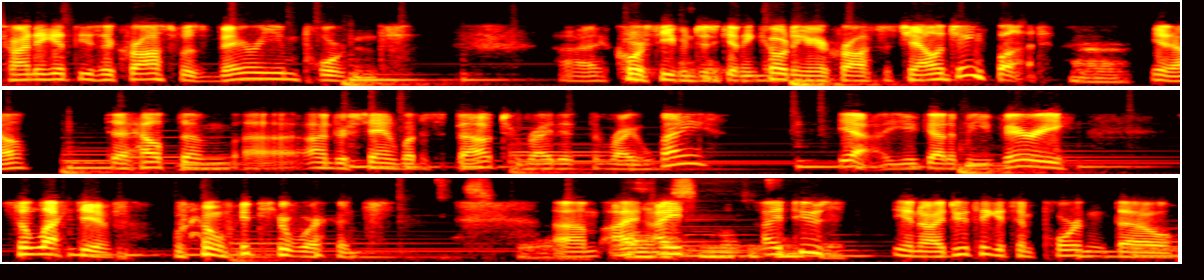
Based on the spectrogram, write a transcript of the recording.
trying to get these across was very important. Uh, of course, even just getting coding across is challenging, but uh-huh. you know, to help them uh, understand what it's about, to write it the right way, yeah, you got to be very selective with your words. Um, I, I, I do, you know, I do think it's important though.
